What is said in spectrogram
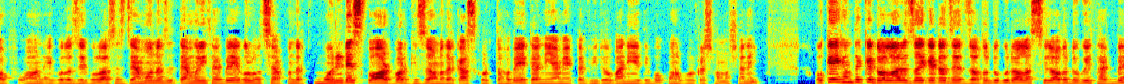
অফ অন এগুলো যেগুলো আছে, যেমন আছে তেমনই থাকবে। এগুলো হচ্ছে আপনাদের মনিটাইজ পাওয়ার পর কিছু আমাদের কাজ করতে হবে। এটা নিয়ে আমি একটা ভিডিও বানিয়ে দিব, কোনো প্রকার সমস্যা নেই। ওকে এখান থেকে ডলারের জায়গাটা যে যতটুকু ডলার ছিল অতটুকুই থাকবে।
